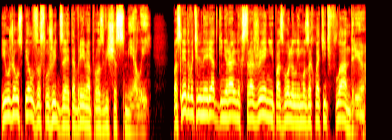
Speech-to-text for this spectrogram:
и уже успел заслужить за это время прозвище «Смелый». Последовательный ряд генеральных сражений позволил ему захватить Фландрию,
